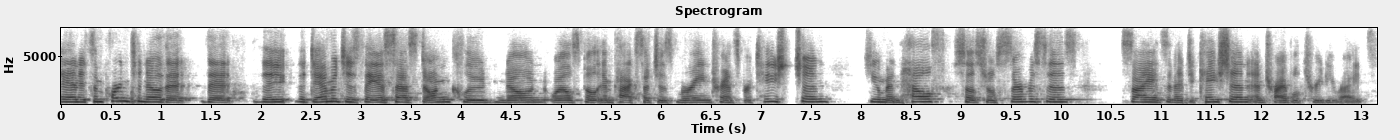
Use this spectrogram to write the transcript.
And it's important to know that, that the, the damages they assess don't include known oil spill impacts such as marine transportation, human health, social services, science and education, and tribal treaty rights.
